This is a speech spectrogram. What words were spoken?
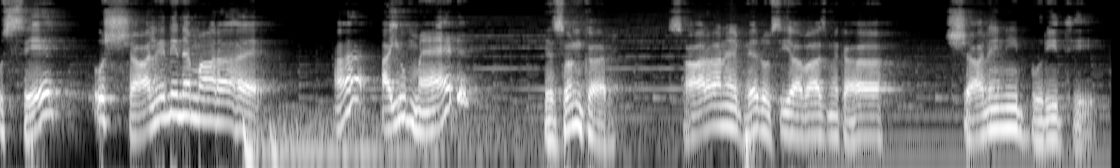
उससे उस शालिनी ने मारा है। आई यू मैड ये सुनकर सारा ने फिर उसी आवाज़ में कहा, शालिनी बुरी थी,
